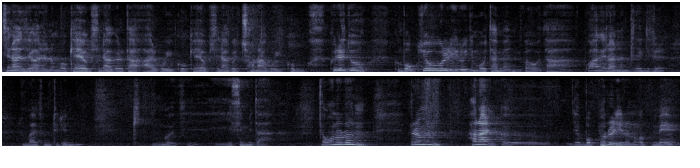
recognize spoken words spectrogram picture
지난 시간에는 뭐 개혁신학을 다 알고 있고 개혁신학을 전하고 있고 뭐 그래도 그 목적을 이루지 못하면 그거 다 꽝이라는 얘기를 말씀드린 것이 있습니다. 오늘은 그러면 하나 그 목표를 이루는 거 분명히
